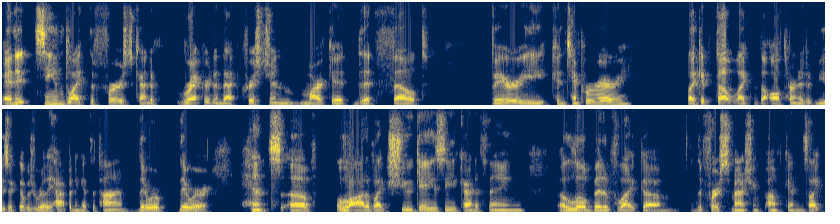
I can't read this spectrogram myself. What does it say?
And it seemed like the first kind of record in that Christian market that felt very contemporary. Like it felt like the alternative music that was really happening at the time. There were there were hints of a lot of like shoegazy kind of thing, a little bit of like um, the first Smashing Pumpkins, like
